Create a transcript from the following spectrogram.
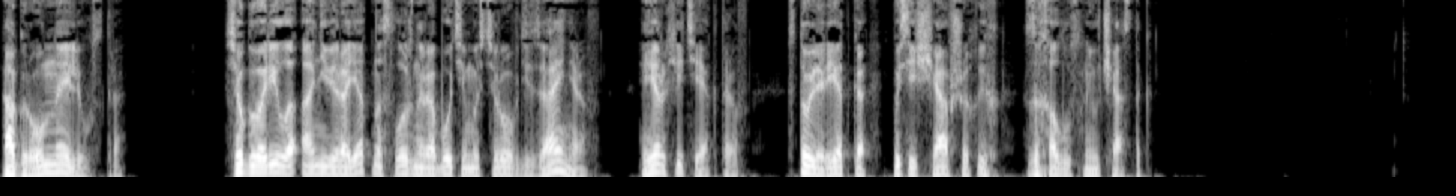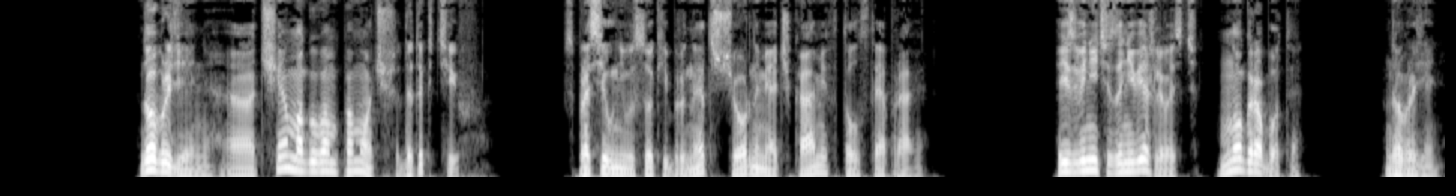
огромная люстра. Все говорило о невероятно сложной работе мастеров-дизайнеров и архитекторов, столь редко посещавших их захолустный участок. «Добрый день. А чем могу вам помочь, детектив?» — спросил невысокий брюнет с черными очками в толстой оправе. «Извините за невежливость. Много работы». «Добрый день.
